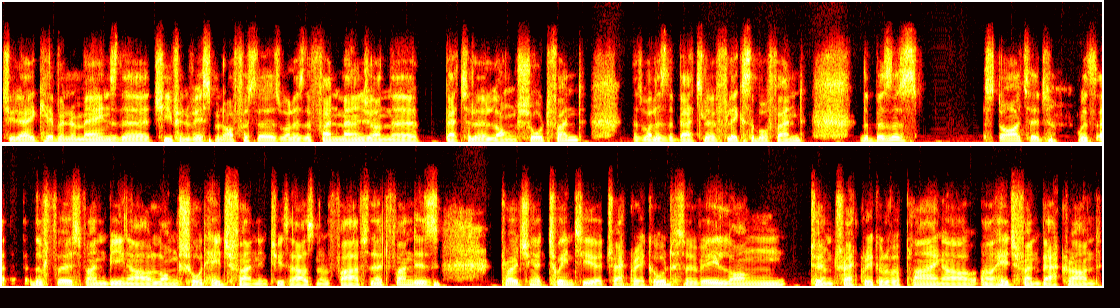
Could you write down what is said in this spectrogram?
Today, Kevin remains the chief investment officer as well as the fund manager on the Bateleur Long Short Fund, as well as the Bateleur Flexible Fund. The business started with the first fund being our long short hedge fund in 2005. So that fund is approaching a 20 year track record. So a very long term track record of applying our, our hedge fund background.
